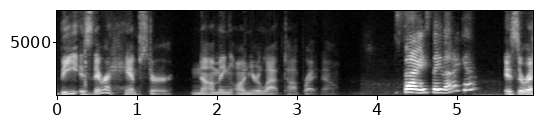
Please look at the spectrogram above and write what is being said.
B, is there a hamster nomming on your laptop right now? Sorry, say that again. Is there a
